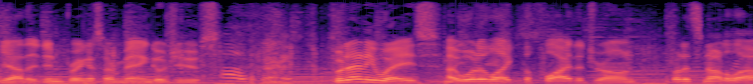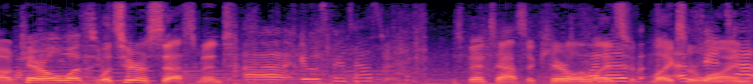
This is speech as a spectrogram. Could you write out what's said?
Yeah, they didn't bring us our mango juice. Okay. But anyways, I would have liked to fly the drone, but it's not allowed. Carol, what's what's your assessment? Uh, it was fantastic. It's fantastic. Carolyn One likes of- likes her wine.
